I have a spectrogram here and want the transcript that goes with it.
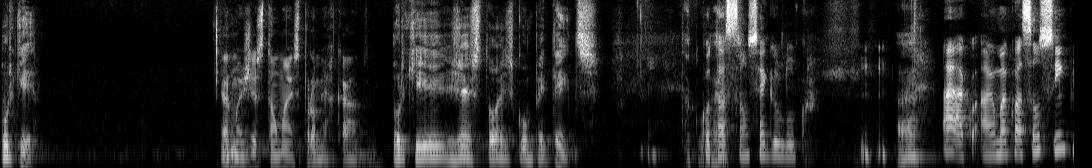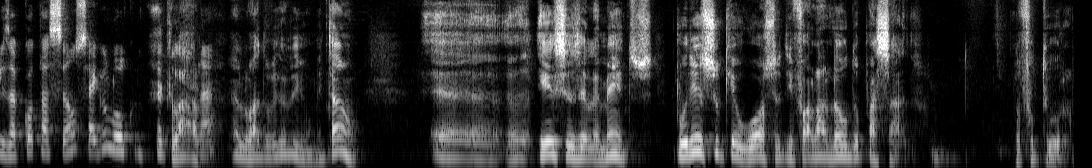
Por quê? Era uma gestão mais pro mercado. Porque gestões competentes. Tá cotação segue o lucro. É? ah, é uma equação simples, a cotação segue o lucro. É claro, né? é, não há dúvida nenhuma. Então, é, é, esses elementos, por isso que eu gosto de falar não do passado, no futuro.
